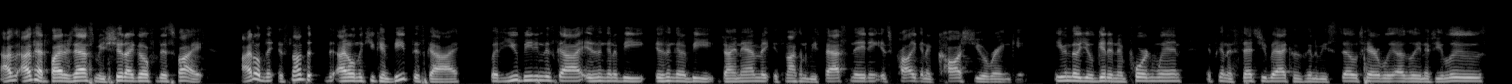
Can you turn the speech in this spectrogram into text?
I've I've had fighters ask me, should I go for this fight? I don't think it's not that I don't think you can beat this guy, but you beating this guy isn't going to be isn't going to be dynamic. It's not going to be fascinating. It's probably going to cost you a ranking. Even though you'll get an important win, it's going to set you back because it's going to be so terribly ugly. And if you lose,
